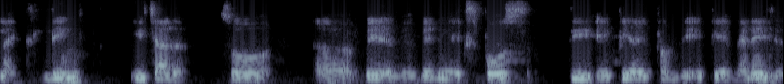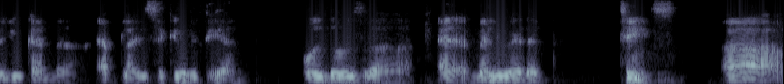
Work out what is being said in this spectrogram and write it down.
like link each other. So uh, when you expose the API from the API manager, you can uh, apply security and all those uh, value added things. Uh,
